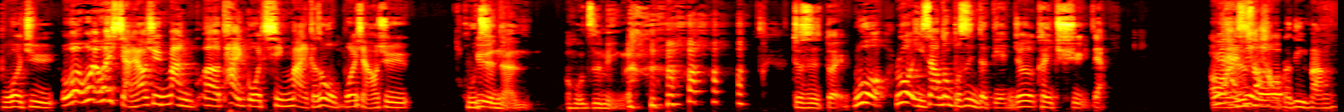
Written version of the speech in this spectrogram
不会去，我我也会想要去曼呃泰国清迈，可是我不会想要去胡志明。越南胡志明了，就是对。如果如果以上都不是你的点，你就可以去这样，因为还是有好的地方。哦、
